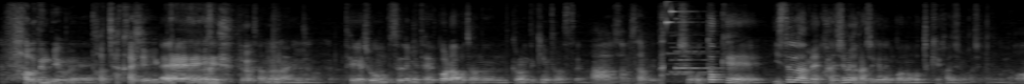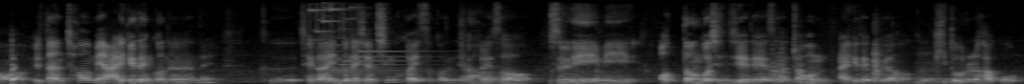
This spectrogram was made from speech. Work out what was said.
다우드님은 네. 더 착하시니까. 에이, 저는 아니죠. 되게 좋은 무슬림이 될 거라고 저는 그런 느낌이 들었어요. 아 감사합니다. 혹시 어떻게 이슬람에 관심을 가지게 된 거는 어떻게 관심을 가지게 된 거예요? 어 일단 처음에 알게 된 거는 네. 그 제가 인도네시아 친구가 있었거든요. 아. 그래서 무슬림이 어떤 것인지에 대해서는 조금 알게 되고요. 그 음. 기도를 하고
